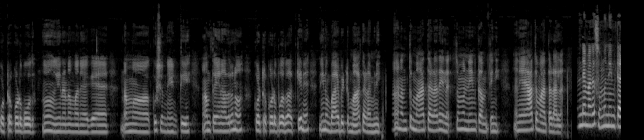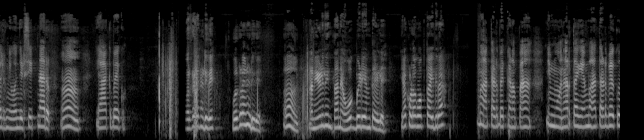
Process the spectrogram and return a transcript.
ಕೊಟ್ಟರು ಕೊಡ್ಬೋದು. ಹ್ಞೂ ಏನೋ ನಮ್ಮ ಮನೆಯಾಗೆ ನಮ್ಮ ಖುಷಿನ ಹೆಂಡ್ತಿ ಅಂತ ಏನಾದ್ರೂ ಕೊಟ್ಟರು ಕೊಡ್ಬೋದು. ಅದಕ್ಕೆ ನೀನು ಬಾಯ್ ಬಿಟ್ಟು ಮಾತಾಡಮಿಣಿ. ನಾನಂತೂ ಮಾತಾಡೋದೇ ಇಲ್ಲ. ಸುಮ್ಮನೆ ನಿನ್ಕೊಂತೀನಿ ನಾನು ಯಾತು ಮಾತಾಡಲ್ಲ. ಅಂದೆ ಮಗ ಸುಮ್ಮನೆ ನಿಂತ್ಕೊಳ್ರಿ. ನೀವು ಒಂದಿಟ್ಟು ಸಿಟ್ನಾರು ಹ್ಞೂ ಯಾಕೆ ಬೇಕು? ಹೊರಗಡೆ ನಡೀರಿ. ಹೊರಗಡೆ ನಡೀರಿ. ಹಾಂ ನಾನು ಹೇಳಿದ್ದೀನಿ ತಾನೇ. ಹೋಗಬೇಡಿ ಅಂತ ಹೇಳಿ. ಯಾಕೆ ಒಳಗೆ ಹೋಗ್ತಾ ಇದ್ದೀರಾ? ಮಾತಾಡ್ಬೇಕು ಕಣಪ್ಪ. ನಿಮ್ಮ ಓನರ್ತಾಗೆ ಮಾತಾಡಬೇಕು.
